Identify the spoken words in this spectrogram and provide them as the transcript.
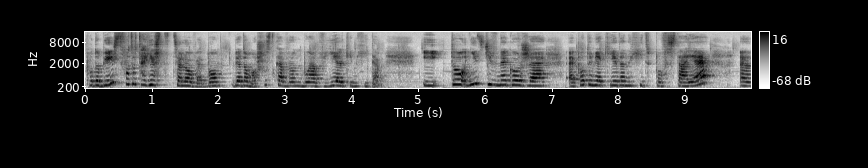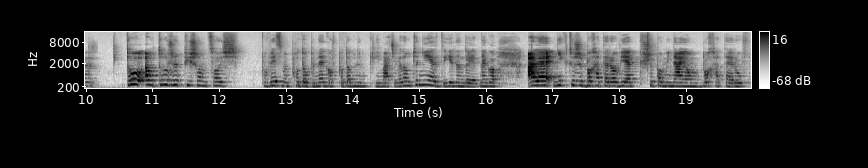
podobieństwo tutaj jest celowe, bo wiadomo, szóstka wron była wielkim hitem. I to nic dziwnego, że e, po tym jak jeden hit powstaje, to autorzy piszą coś powiedzmy podobnego, w podobnym klimacie. Wiadomo, to nie jest jeden do jednego, ale niektórzy bohaterowie przypominają bohaterów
